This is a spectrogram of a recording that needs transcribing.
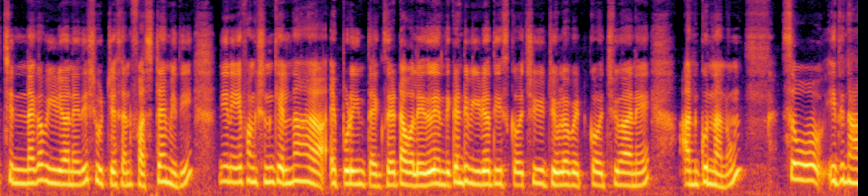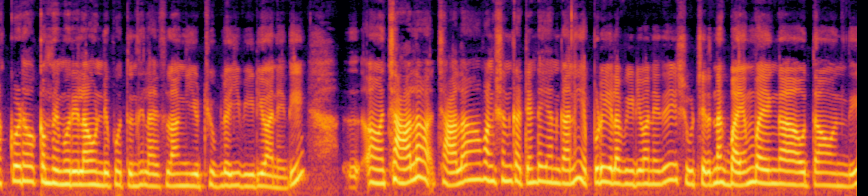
చిన్నగా వీడియో అనేది షూట్ చేశాను. ఫస్ట్ టైం ఇది. నేను ఏ ఫంక్షన్కి వెళ్ళినా ఎప్పుడు ఇంత ఎగ్జైట్ అవ్వలేదు. ఎందుకంటే వీడియో తీసుకోవచ్చు, యూట్యూబ్‌లో పెట్టుకోవచ్చు అని అనుకున్నాను. సో, ఇది నాకు కూడా ఒక మెమొరీలా ఉండిపోతుంది లైఫ్ లాంగ్ యూట్యూబ్‌లో ఈ వీడియో అనేది. చాలా చాలా ఫంక్షన్‌కి అటెండ్ అయ్యాను కానీ ఎప్పుడు ఇలా వీడియో అనేది షూట్ చేయలేదు. నాకు భయం భయంగా అవుతూ ఉంది.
